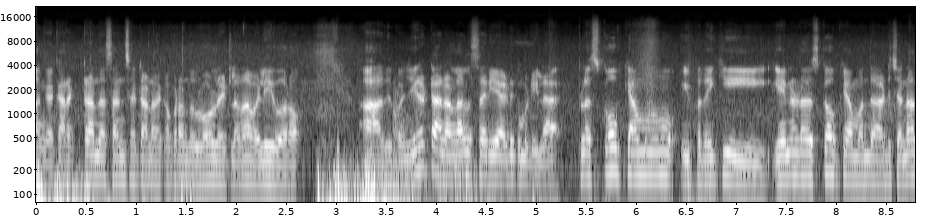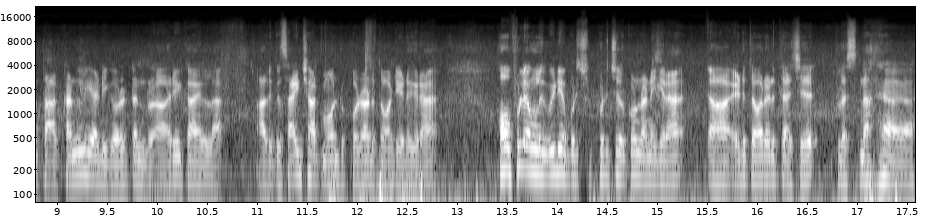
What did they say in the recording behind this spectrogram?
அங்கே கரெக்டாக அந்த சன்செட் ஆனதுக்கப்புறம் அந்த லோ லைட்டில் தான் வெளியே வரும். அது கொஞ்சம் இருட்டானாலும் சரியாக எடுக்க முடியல. ப்ளஸ் ஸ்கோப் கேமும் இப்போதைக்கு என்னோடய ஸ்கோப் கேம் வந்து அடிச்சேன்னா த கண்ணிலே அடிக்கும் ரிட்டன் அரிக்காயில் அதுக்கு சைட் ஷாட் மவுண்ட் போட்டு அடுத்த வாட்டி எடுக்கிறேன். ஹோப்ஃபுல்லி உங்களுக்கு வீடியோ பிடிச்சி பிடிச்சிருக்கும்னு நினைக்கிறேன். எடுத்த வர எடுத்தாச்சு. ப்ளஸ் நாங்கள்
